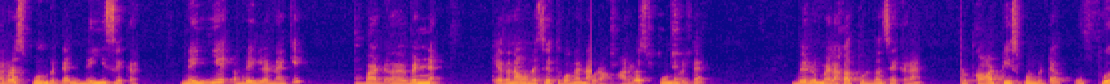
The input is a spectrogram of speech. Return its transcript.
அரை ஸ்பூன் கிட்ட நெய் சேர்க்குறேன். நெய் அப்படி இல்லைனாக்கி பட் வெண்ணெய். எதனா ஒன்று சேர்த்துக்கோங்க. நான் ஒரு அரை ஸ்பூன் கிட்ட வெறும் மிளகாத்தூள் தான் சேர்க்குறேன். ஒரு கால் டீஸ்பூன் கிட்ட உப்பு.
